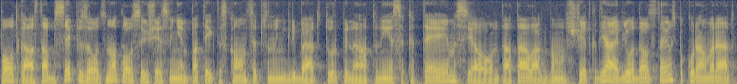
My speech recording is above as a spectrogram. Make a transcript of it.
podkāstu abas epizodes, noklausījušies, viņiem patīk tas koncepts, un viņi gribētu turpināt un iesaka tēmas jau un tā tālāk. Un mums šķiet, ka jā, ir ļoti daudz tēmas, par kurām varētu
